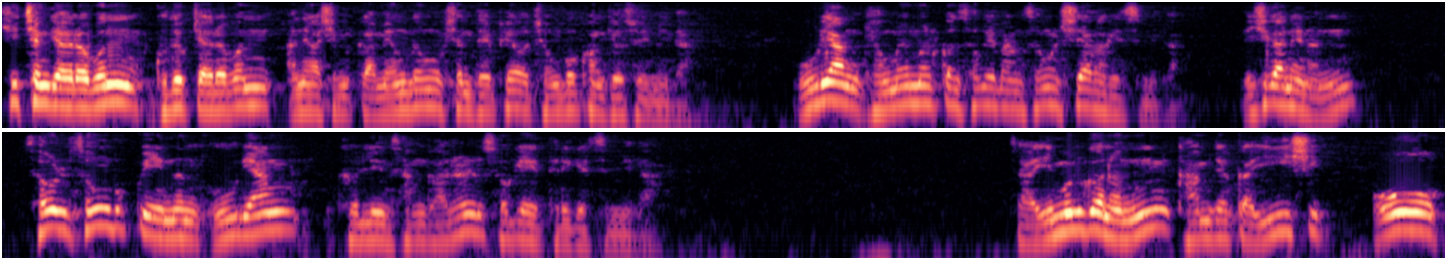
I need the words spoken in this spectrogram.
시청자 여러분, 구독자 여러분, 안녕하십니까. 명동옥션 대표 정복환 교수입니다. 우량 경매물건 소개 방송을 시작하겠습니다. 이 시간에는 서울 성북구에 있는 우량 근린 상가를 소개해 드리겠습니다. 자, 이 물건은 감정가 25억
